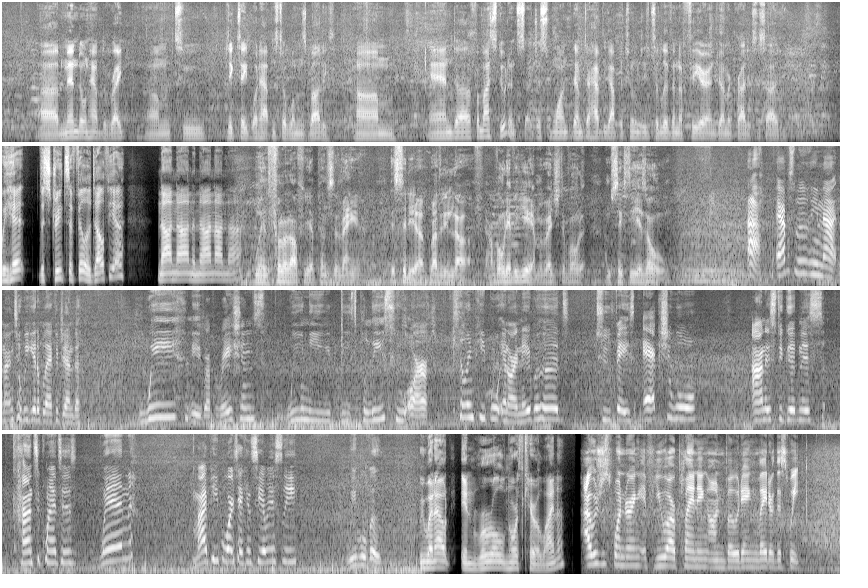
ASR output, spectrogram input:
Uh, men don't have the right um, to dictate what happens to a woman's bodies. Um, and uh, for my students, I just want them to have the opportunity to live in a fair and democratic society. We hit the streets of Philadelphia. Nah, nah, nah, nah, nah, nah. We're in Philadelphia, Pennsylvania, the city of brotherly love. I vote every year. I'm a registered voter. I'm 60 years old. Ah, absolutely not. Not until we get a black agenda. We need reparations. We need these police who are killing people in our neighborhoods to face actual, honest to goodness consequences. When my people are taken seriously, we will vote. We went out in rural North Carolina. I was just wondering if you are planning on voting later this week.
